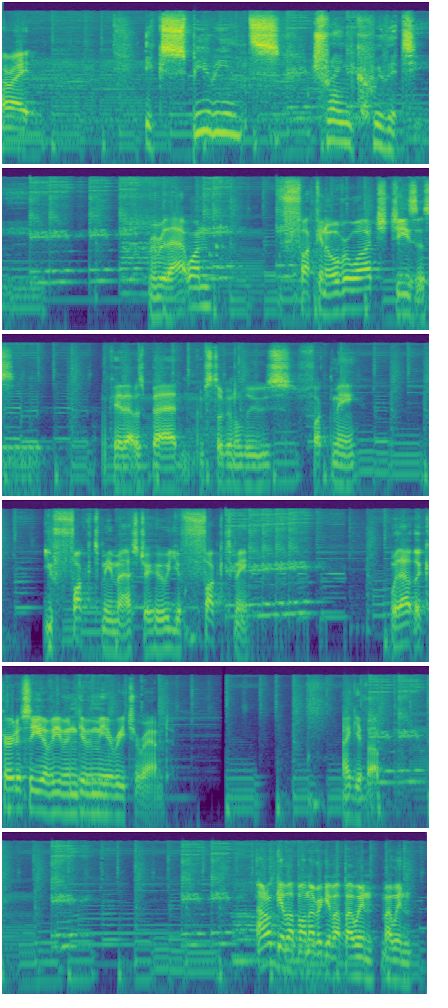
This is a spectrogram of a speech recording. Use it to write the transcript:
All right. Experience tranquility. Remember that one? Fucking Overwatch? Jesus. Okay, that was bad. I'm still gonna lose. Fuck me. You fucked me, Master Hu. You fucked me. Without the courtesy of even giving me a reach around. I give up. I don't give up. I'll never give up. I win. I win.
